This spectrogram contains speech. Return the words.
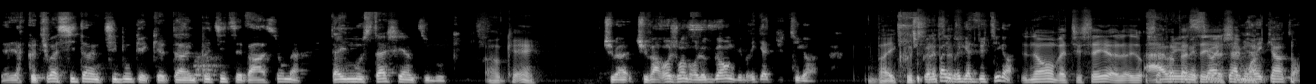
C'est-à-dire que tu vois, si tu as un petit bouc et que tu as une petite séparation, ben, tu as une moustache et un petit bouc. OK. Tu vas, tu vas rejoindre le gang des Brigades du Tigre. Bah écoute, tu connais pas les brigades du Tigre? Non, bah tu sais, euh, ça ah va oui, passer mais chez américain, toi.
